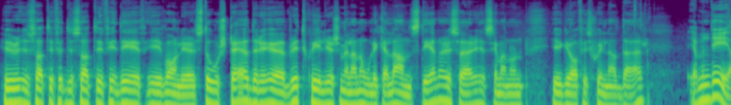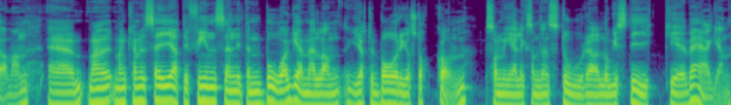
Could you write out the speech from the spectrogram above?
hur, du sa att, det, du sa att det, det är vanligare storstäder. I övrigt skiljer sig mellan olika landsdelar i Sverige. Ser man någon geografisk skillnad där? Ja, men det gör man. Eh, man. Man kan väl säga att det finns en liten båge mellan Göteborg och Stockholm som är liksom den stora logistikvägen,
